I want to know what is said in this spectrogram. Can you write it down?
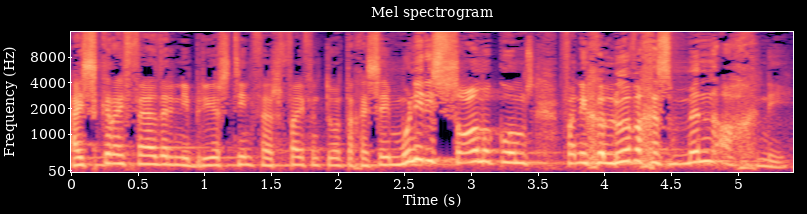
Hy skryf verder in Hebreërs 10 vers 25. Hy sê moenie die samekoms van die gelowiges minag nie.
